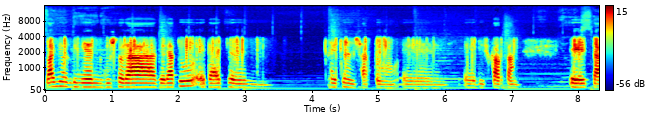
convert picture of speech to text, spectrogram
baino ez ginen gustora geratu eta etzen etzen sartu e, e, diska hortan. Eta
